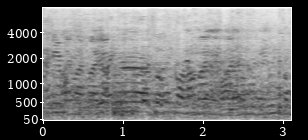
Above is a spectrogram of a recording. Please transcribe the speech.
anh em ngày Anh ờ, còn không? Còn đấy. Còn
